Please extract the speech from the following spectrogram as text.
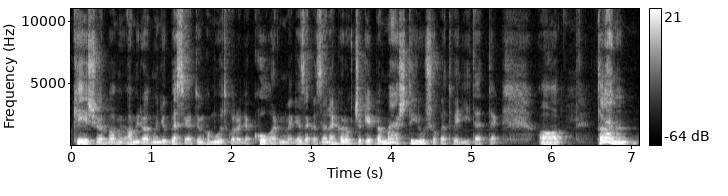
később, amiről mondjuk beszéltünk a múltkor, hogy a Korn, meg ezek a zenekarok, csak éppen más stílusokat vegyítettek. A Talán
